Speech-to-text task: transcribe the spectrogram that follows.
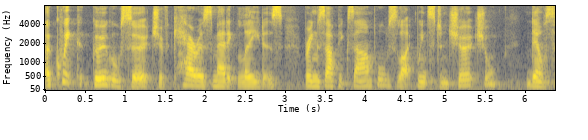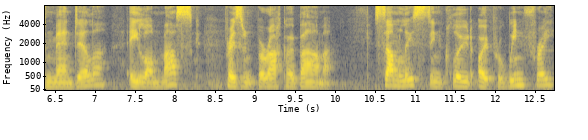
A quick Google search of charismatic leaders brings up examples like Winston Churchill, Nelson Mandela, Elon Musk, President Barack Obama. Some lists include Oprah Winfrey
